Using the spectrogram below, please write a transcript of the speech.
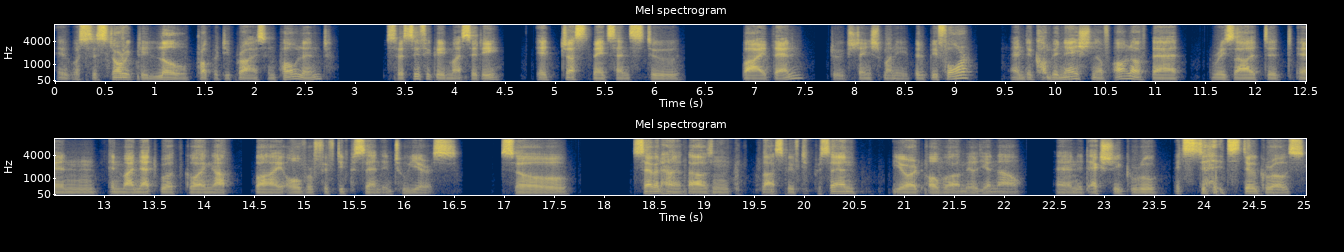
It was historically low property price in Poland, specifically in my city. It just made sense to buy then, to exchange money a bit before. And the combination of all of that resulted in, in my net worth going up by over 50% in two years. So 700,000 plus 50%, you're at over a million now and it actually grew. It still it still grows.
